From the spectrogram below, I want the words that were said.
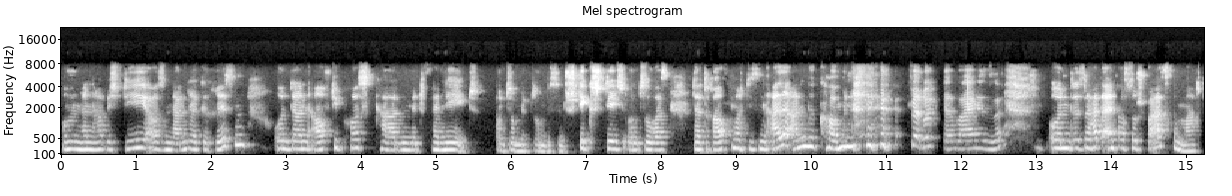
Und dann habe ich die auseinandergerissen und dann auf die Postkarten mit vernäht und so mit so ein bisschen Stickstich und sowas da drauf gemacht. Die sind alle angekommen, verrückterweise. Und es hat einfach so Spaß gemacht.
